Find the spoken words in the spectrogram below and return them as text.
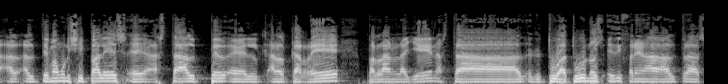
el, el tema municipal és eh, estar al, el, al carrer parlant la gent, estar tu a tu, no és, és diferent a altres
